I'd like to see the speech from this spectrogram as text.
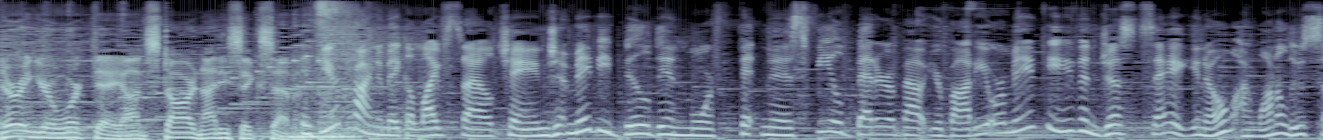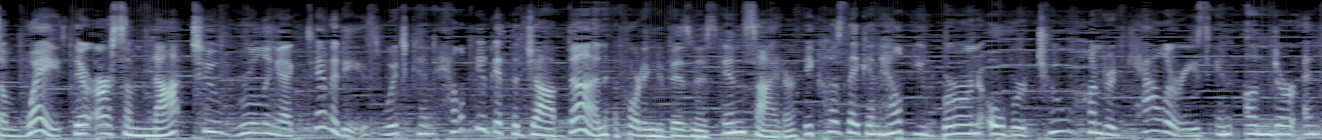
during your workday on Star 96.7. If you're trying to make a lifestyle change, maybe build in more fitness, feel better about your body, or maybe even just say, you know, I want to lose some weight, there are some not too grueling activities which can help you get the job done, according to Business Insider, because they can help you burn over 200 calories in under an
